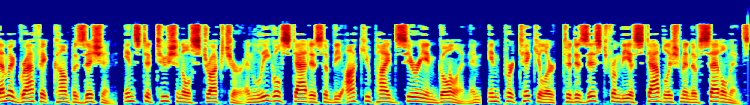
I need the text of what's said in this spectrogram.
demographic composition, institutional structure and legal status of the occupied Syrian Golan and, in particular, to desist from the establishment of settlements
